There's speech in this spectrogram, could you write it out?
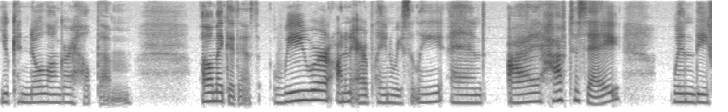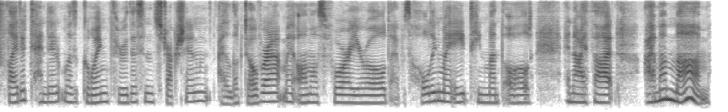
you can no longer help them. Oh my goodness. We were on an airplane recently, and I have to say, when the flight attendant was going through this instruction, I looked over at my almost four year old. I was holding my 18 month old, and I thought, I'm a mom.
